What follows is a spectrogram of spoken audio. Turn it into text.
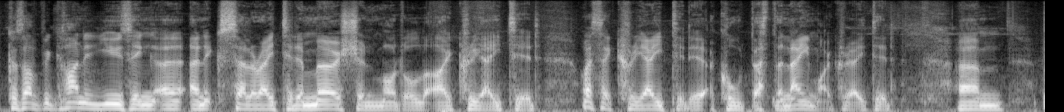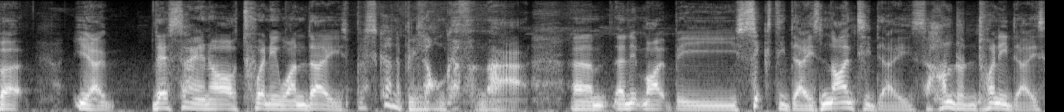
because I've been kind of using a, an accelerated immersion model that I created. When I say created it, I called that's the name I created. Um, but you know, they're saying, oh, 21 days, but it's going to be longer than that. Um, and it might be 60 days, 90 days, 120 days.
